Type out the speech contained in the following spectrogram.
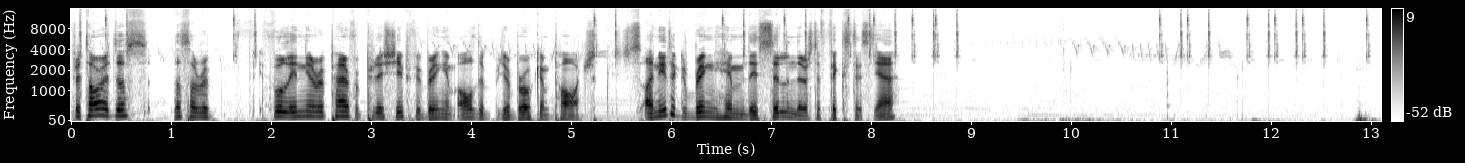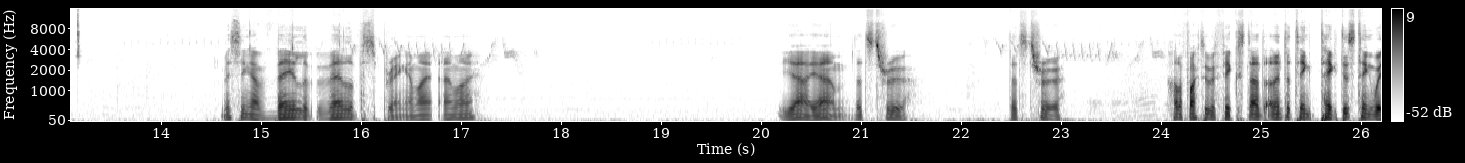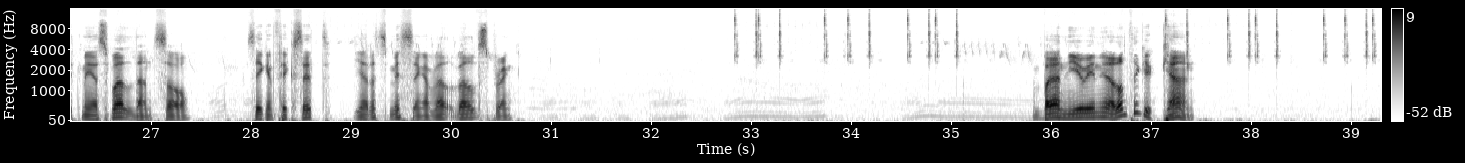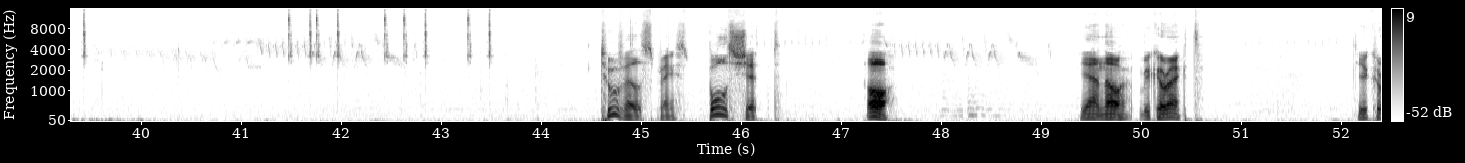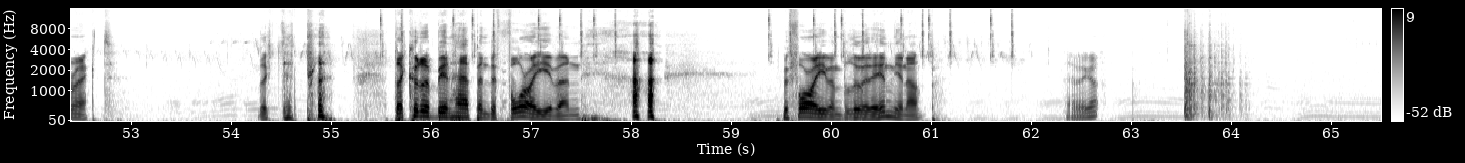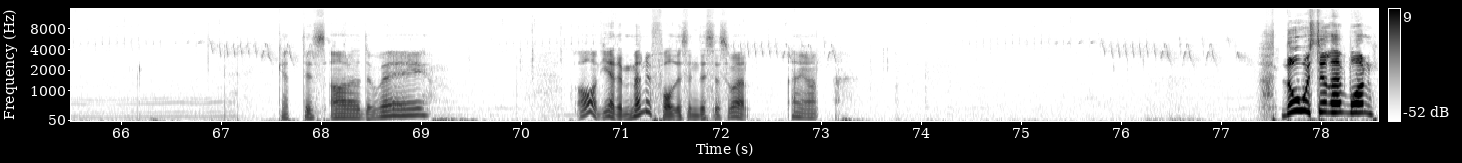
Fleetari does does a full in repair for pretty cheap if you bring him all the your broken parts. I need to bring him the cylinders to fix this, yeah? Missing a valve, valve spring, am I? Am I? Yeah, I am. That's true. That's true. How the fuck do we fix that? I need to think, take this thing with me as well then, so... So you can fix it. Yeah, that's missing, a val valve spring. Buy a new engine? I don't think you can. two valve springs. Bullshit. Oh. Yeah, no, you're correct. You're correct. That, that, that could have been happened before I even... before I even blew the Indian up. There we go. Get this out of the way. Oh, yeah, the manifold is in this as well. Hang on. No, we still have one!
